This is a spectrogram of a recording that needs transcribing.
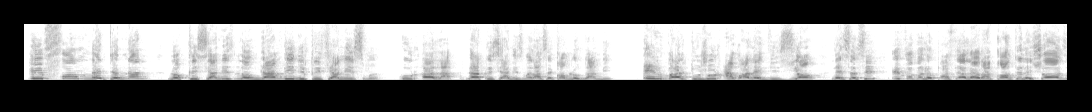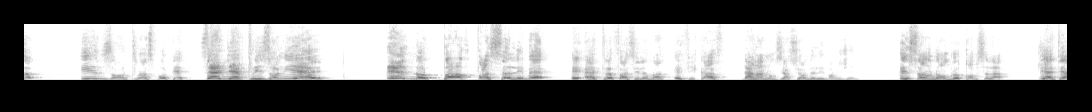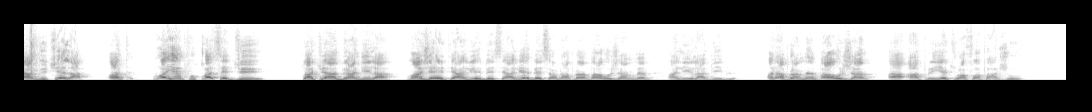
qui font maintenant le christianisme, le Gambie du christianisme. Pour eux là, leur christianisme là, c'est comme le Gambie. Ils veulent toujours avoir les visions, les ceci. Il faut que le pasteur leur raconte les choses. Ils ont transporté. C'est des prisonniers. Ils ne peuvent pas se lever et être facilement efficaces dans l'annonciation de l'évangile. Ils sont nombreux comme cela. Tu étais habitué là. Voyez pourquoi c'est dur. Toi, tu as grandi là. Moi, j'ai été à l'UEBC. À l'UEBC, on n'apprend pas aux gens même à lire la Bible. On n'apprend même pas aux gens à, prier trois fois par jour.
